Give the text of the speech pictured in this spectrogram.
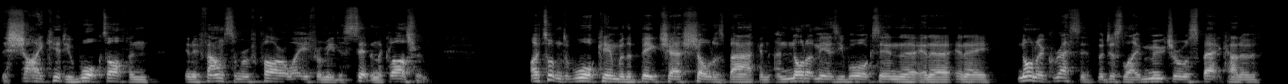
this shy kid who walked off and you know found somewhere far away from me to sit in the classroom. I taught him to walk in with a big chest, shoulders back, and, and nod at me as he walks in a, in a in a non-aggressive but just like mutual respect kind of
